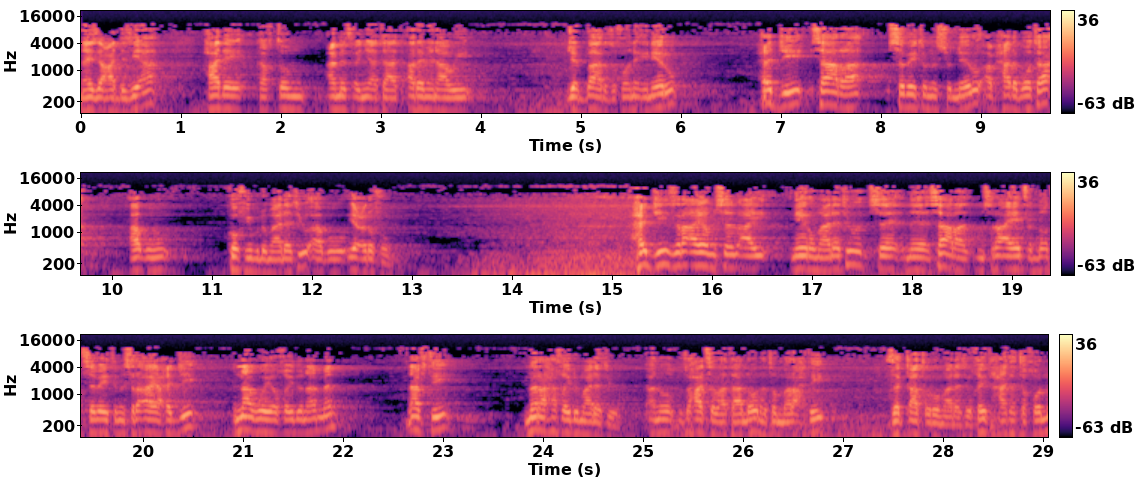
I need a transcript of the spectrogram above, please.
ናይዛ ዓዲ እዚኣ ሓደ ካብቶም ዓመፀኛታት ኣረሜናዊ ጀባር ዝኾነ እዩ ነይሩ ሕጂ ሳራ ሰበይቱ ንሱ ነይሩ ኣብ ሓደ ቦታ ኣብኡ ኮፍ ይብሉ ማለት እዩ ኣብኡ ይዕርፉ ሕጂ ዝረኣዮም ሰብኣይ ነይሩ ማለት እዩ ሳራ ምስ ረኣየ ፅብቕቲ ሰበይቲ ምስ ረኣያ ሕጂ እናጎዮ ከይዱ ናብ መን ናብቲ መራሒ ከይዱ ማለት እዩ ብዙሓት ሰባት ኣለዉ ነቶም መራሕቲ ዘቃጥሩ ማለት እዩ ከይተሓተተ ከሎ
